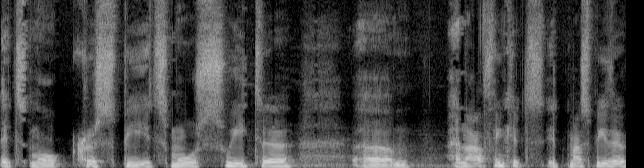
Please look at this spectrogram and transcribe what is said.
It's more crispy. It's more sweeter. Um, and I think it's it must be the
